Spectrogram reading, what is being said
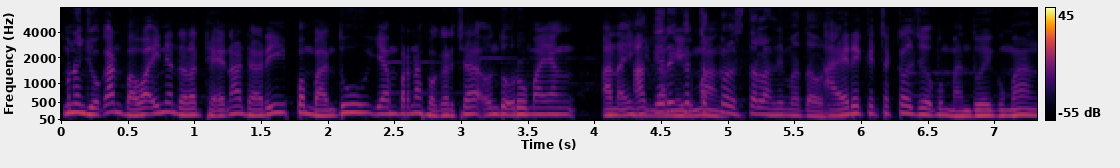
menunjukkan bahwa ini adalah DNA dari pembantu yang pernah bekerja untuk rumah yang anaknya hilang Akhirnya kecekel setelah lima tahun. Akhirnya kecekel Cuk pembantu iku mang.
